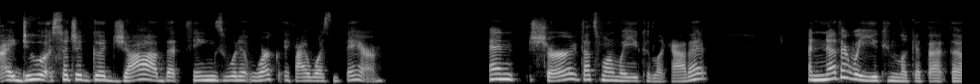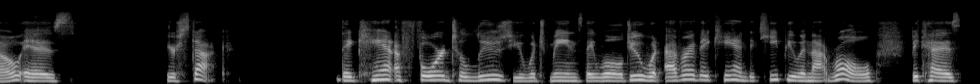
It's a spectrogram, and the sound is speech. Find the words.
I do such a good job that things wouldn't work if I wasn't there. And sure, that's one way you could look at it. Another way you can look at that, though, is you're stuck. They can't afford to lose you, which means they will do whatever they can to keep you in that role because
